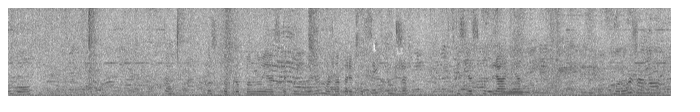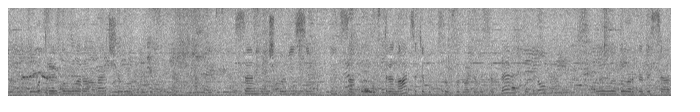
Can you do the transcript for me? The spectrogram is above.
Ого. Так, Костко пропонує ось таку їжу, можна перекусити тут же після скупляння. Морожено по 3 долара, печиво, сендвіч по 8, піца 13 або кусок по 2,59, хот-дог долар 50,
